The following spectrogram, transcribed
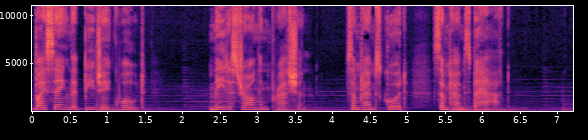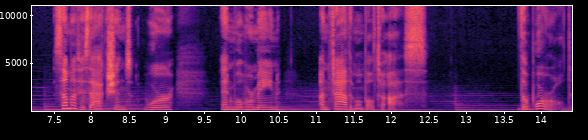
by saying that BJ, quote, made a strong impression, sometimes good, sometimes bad. Some of his actions were and will remain unfathomable to us. The world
